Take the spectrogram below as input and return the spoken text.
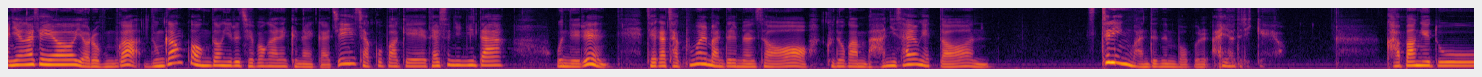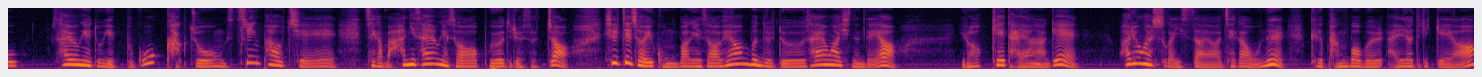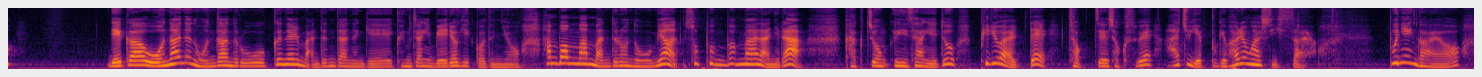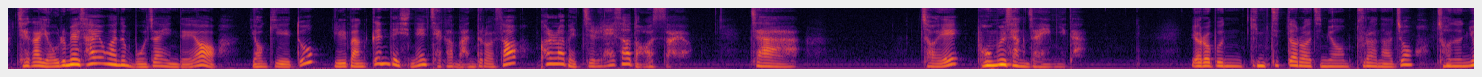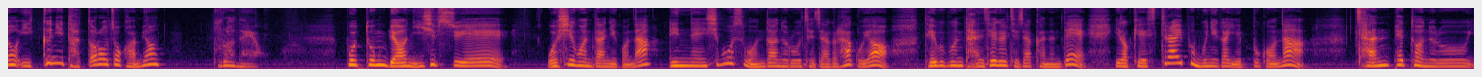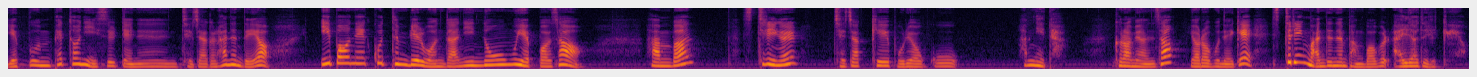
안녕하세요. 여러분과 눈 감고 엉덩이를 재봉하는 그날까지 작고박의 달순입니다. 오늘은 제가 작품을 만들면서 그동안 많이 사용했던 스트링 만드는 법을 알려드릴게요. 가방에도 사용해도 예쁘고 각종 스트링 파우치에 제가 많이 사용해서 보여드렸었죠. 실제 저희 공방에서 회원분들도 사용하시는데요. 이렇게 다양하게 활용할 수가 있어요. 제가 오늘 그 방법을 알려드릴게요. 내가 원하는 원단으로 끈을 만든다는 게 굉장히 매력 있거든요. 한 번만 만들어 놓으면 소품뿐만 아니라 각종 의상에도 필요할 때 적재적소에 아주 예쁘게 활용할 수 있어요. 뿐인가요? 제가 여름에 사용하는 모자인데요. 여기에도 일반 끈 대신에 제가 만들어서 컬러 배지를 해서 넣었어요. 자, 저의 보물 상자입니다. 여러분 김치 떨어지면 불안하죠? 저는요 이 끈이 다 떨어져 가면 불안해요. 보통 면 20수의 워싱 원단이거나 린넨 15수 원단으로 제작을 하고요. 대부분 단색을 제작하는데 이렇게 스트라이프 무늬가 예쁘거나 잔 패턴으로 예쁜 패턴이 있을 때는 제작을 하는데요. 이번에 코튼빌 원단이 너무 예뻐서 한번 스트링을 제작해 보려고 합니다. 그러면서 여러분에게 스트링 만드는 방법을 알려드릴게요.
